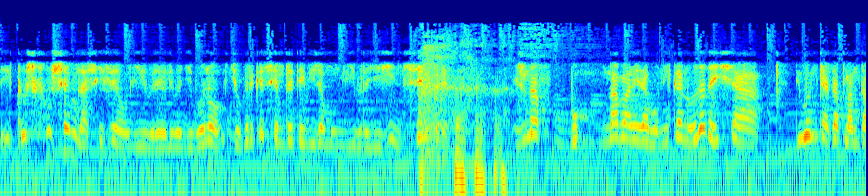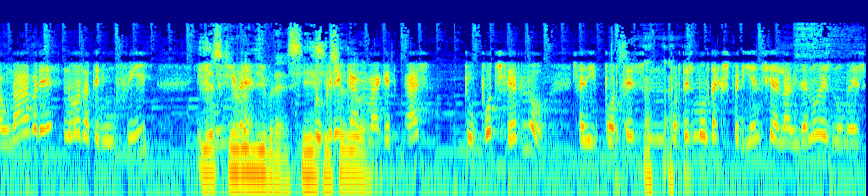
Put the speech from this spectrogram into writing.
"I què us, què us sembla si feu un llibre? Li vaig dir, bueno, jo crec que sempre t'he vist amb un llibre llegint, sempre. És una, una manera bonica, no?, de deixar... Diuen que has de plantar un arbre, no?, has de tenir un fill... I fer escriure un llibre, sí, jo sí, crec que diuen. en aquest cas tu pots fer-lo. És a dir, portes, portes molta experiència. La vida no és només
